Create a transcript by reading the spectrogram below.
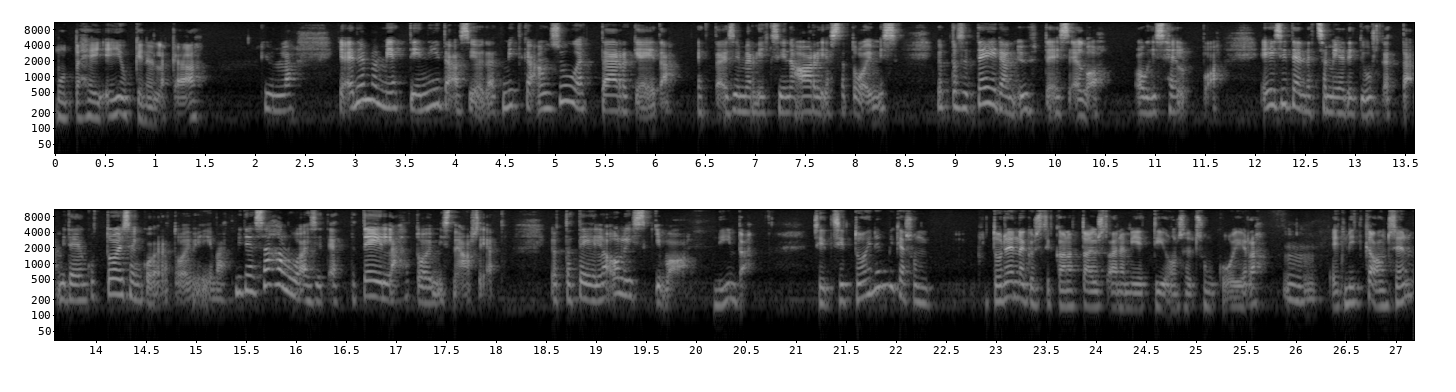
mutta hei, ei ole kenelläkään. Kyllä. Ja enemmän miettii niitä asioita, että mitkä on sulle tärkeitä, että esimerkiksi siinä arjessa toimisi, jotta se teidän yhteiselo olisi helppoa. Ei siten, että sä mietit just, että miten jonkun toisen koira toimii, vaan miten sä haluaisit, että teillä toimisi ne asiat, jotta teillä olisi kivaa. Niinpä. Sitten sit toinen, mikä sun todennäköisesti kannattaa just aina miettiä, on se sun koira. Mm. Että mitkä on sen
